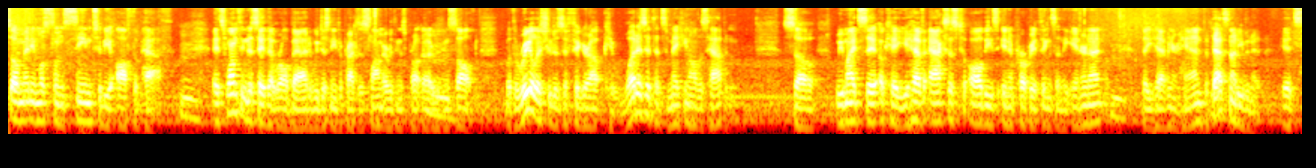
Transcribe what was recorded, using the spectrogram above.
so many Muslims seem to be off the path, Mm. it's one thing to say that we're all bad we just need to practice Islam. Everything's pro- uh, everything's solved. But the real issue is to figure out okay, what is it that's making all this happen? So we might say, okay, you have access to all these inappropriate things on the internet that you have in your hand, but that's not even it. It's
